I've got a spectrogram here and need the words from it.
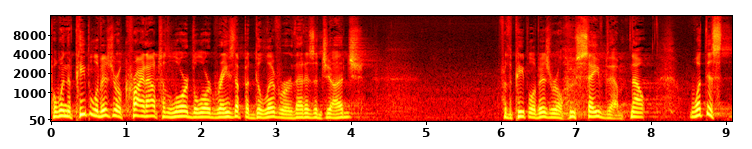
But when the people of Israel cried out to the Lord, the Lord raised up a deliverer, that is a judge, for the people of Israel who saved them. Now, what this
